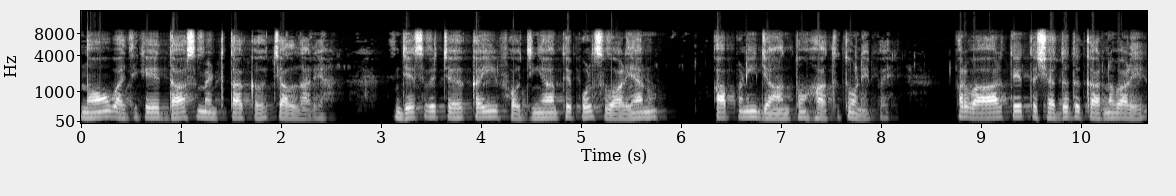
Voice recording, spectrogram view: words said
9:10 ਮਿੰਟ ਤੱਕ ਚੱਲਦਾ ਰਿਹਾ, ਜਿਸ ਵਿੱਚ ਕਈ ਫੌਜੀਆਂ ਤੇ ਪੁਲਿਸ ਵਾਲਿਆਂ ਨੂੰ ਆਪਣੀ ਜਾਨ ਤੋਂ ਹੱਥ ਧੋਣੇ ਪਏ। ਪਰਿਵਾਰ ਤੇ ਤਸ਼ੱਦਦ ਕਰਨ ਵਾਲੇ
